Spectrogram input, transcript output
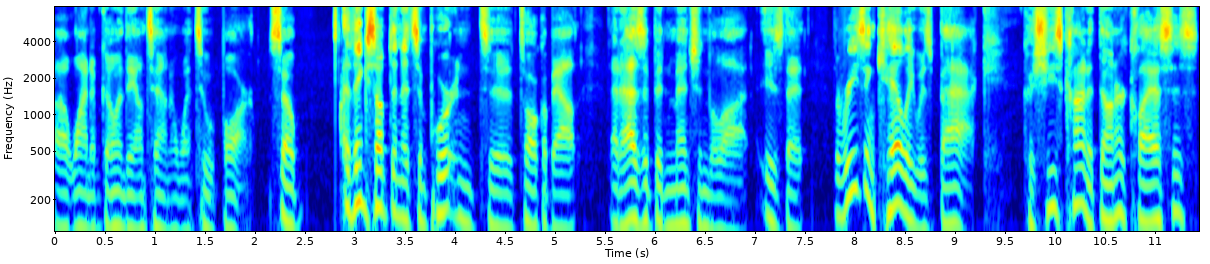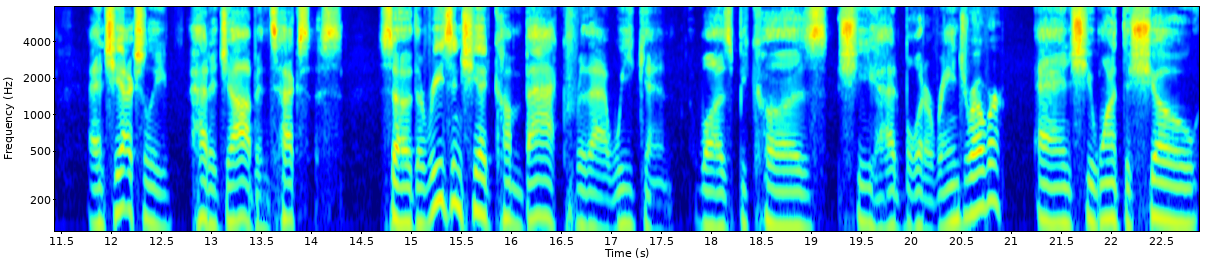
uh, wind up going downtown and went to a bar. So I think something that's important to talk about that hasn't been mentioned a lot is that the reason Kelly was back because she's kind of done her classes and she actually had a job in Texas. So the reason she had come back for that weekend was because she had bought a Range Rover and she wanted to show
